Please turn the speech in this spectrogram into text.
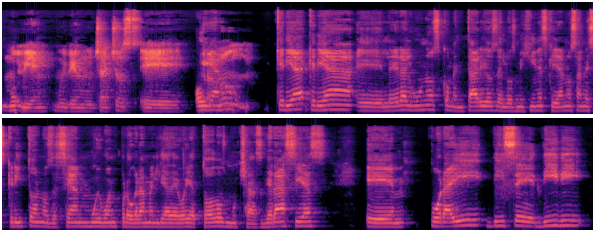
Muy bien, muy bien, muchachos. Eh, Ramón, Quería, quería eh, leer algunos comentarios de los mijines que ya nos han escrito. Nos desean muy buen programa el día de hoy a todos. Muchas gracias. Em, por ahí dice Didi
